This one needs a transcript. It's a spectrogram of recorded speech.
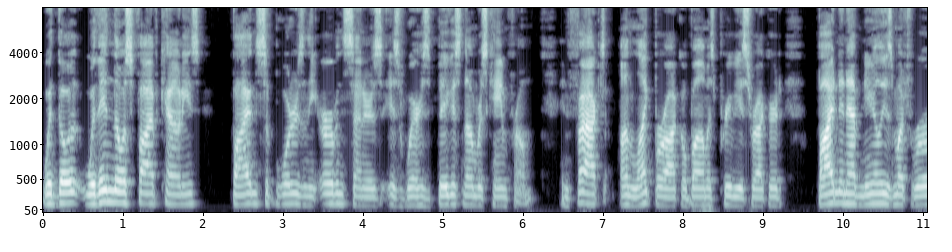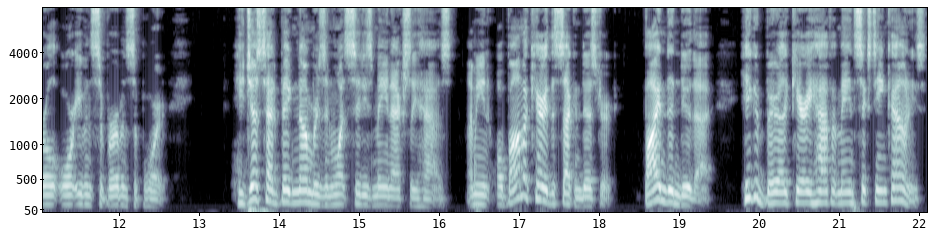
With those within those five counties, Biden's supporters in the urban centers is where his biggest numbers came from. In fact, unlike Barack Obama's previous record, Biden didn't have nearly as much rural or even suburban support. He just had big numbers in what cities Maine actually has. I mean, Obama carried the second district. Biden didn't do that. He could barely carry half of Maine's 16 counties,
